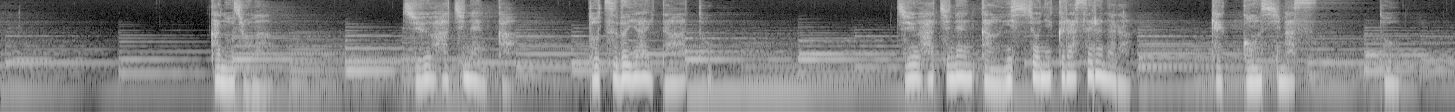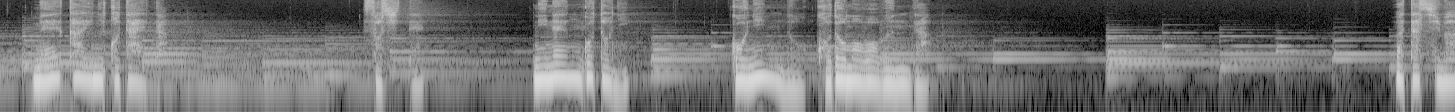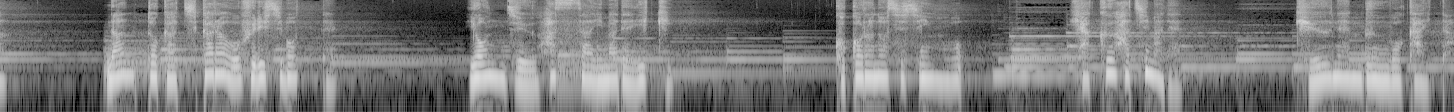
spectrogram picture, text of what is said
彼女は18年かとつぶやいた後18年間一緒に暮らせるなら結婚します。と明快に答えた。そして2年ごとに5人の子供を産んだ。私は何とか力を振り絞って48歳まで生き心の指針を108まで9年分を書いた。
